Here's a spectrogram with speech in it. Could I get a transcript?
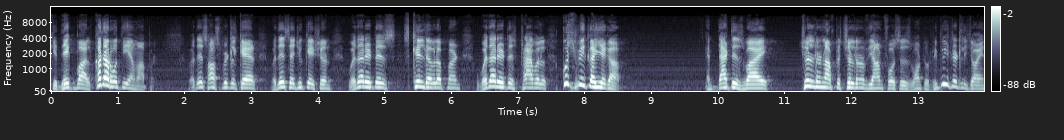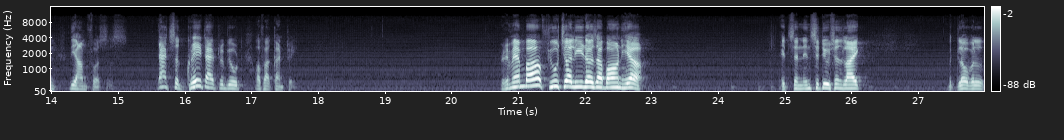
की देखभाल कदर होती है वहाँ पर whether it's hospital care, whether it's education, whether it is skill development, whether it is travel, कुछ भी कहिएगा आप and that is why children after children of the armed forces want to repeatedly join the armed forces. That's a great attribute of our country. Remember, future leaders are born here. It's in institutions like the Global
